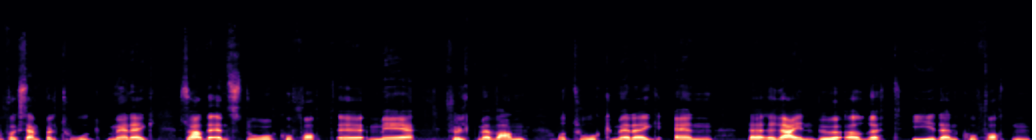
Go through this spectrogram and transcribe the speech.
f.eks. tok med deg Hvis du hadde en stor koffert eh, med, fullt med vann, og tok med deg en eh, regnbueørret i den kofferten,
